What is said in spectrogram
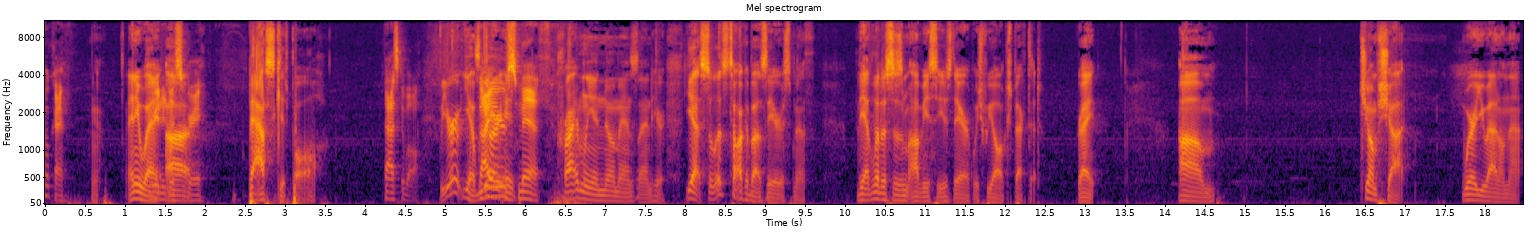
Okay, Yeah. Anyway, uh, basketball. Basketball. We are yeah we are Zhaire Smith. Primarily in no man's land here. Yeah, so let's talk about Zhaire Smith. The athleticism obviously is there, which we all expected, right? Um, jump shot. Where are you at on that?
